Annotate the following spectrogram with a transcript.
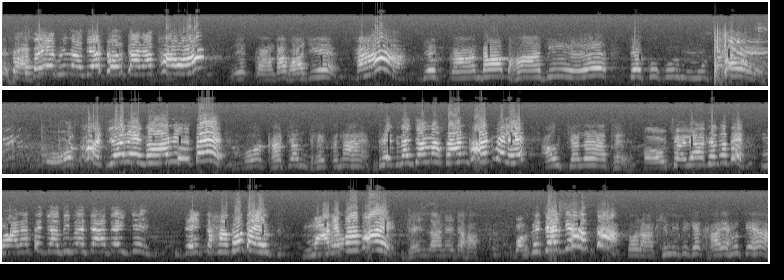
है अभी नदिया टोर का ना ये कांदा भाजी है। हाँ। ये कांदा भाजी है ते कुकुर मुझसे और खटिया रे गाँव नहीं पे मोर खटम ढेकना है। देखने जा मसान घाट में ले। और चले आते। आओ चले आते कते मारा से जल्दी बचा दे जे जे कहा था बे मारे बाप है। जेल लाने डहा। बहुत चढ़ के हमका तो राखी नहीं दिखे खाए हैं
